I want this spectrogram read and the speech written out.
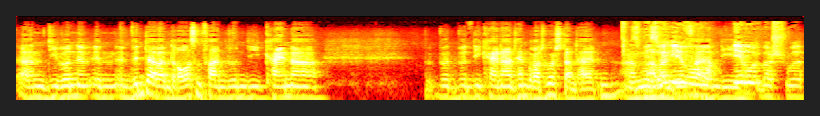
Ähm, die würden im, im Winter beim draußenfahren würden die keiner würden die keiner Temperatur standhalten. Also ähm, aber so Aero, haben die Aero-Überschuhe.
